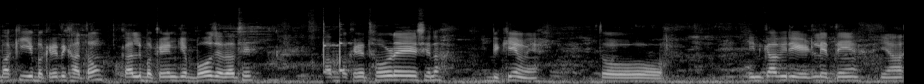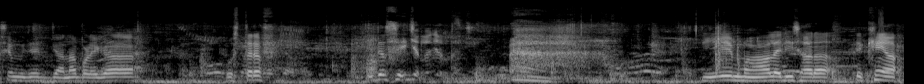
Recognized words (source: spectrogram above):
बाकी ये बकरे दिखाता हूँ। कल बकरे इनके बहुत ज़्यादा थे। अब बकरे थोड़े से ना बिके हुए हैं। तो इनका भी रेट लेते हैं। यहाँ से मुझे जाना पड़ेगा उस तरफ़। इधर से ही चलो चलते ये माल है जी सारा। देखें आप।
